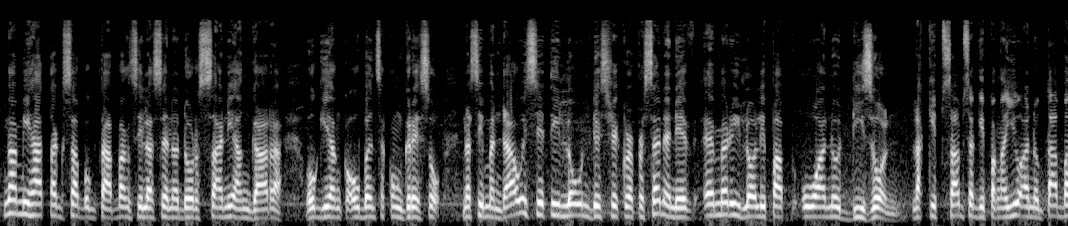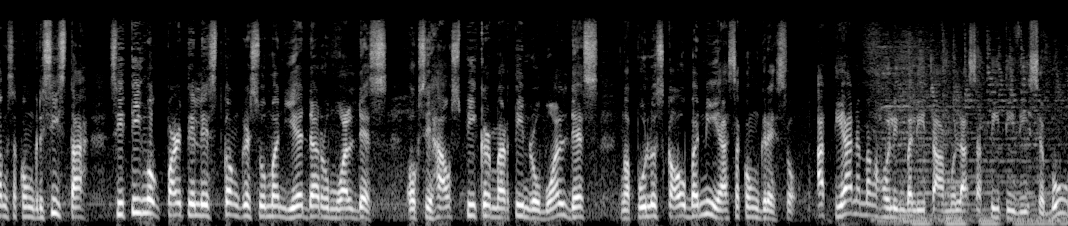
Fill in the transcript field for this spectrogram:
nga mihatag sa og tabang sila Senador Sani Angara og iyang kauban sa Kongreso na si Mandawi City Lone District Representative Emery Lollipop Uano Dizon. Lakip sab sa gipangayuan og tabang sa kongresista si Tingog Party List Congresswoman Yeda Romualdez og si House Speaker Martin Romualdez nga pulos kauban niya sa Kongreso. At yan ang mga huling balita mula sa PTV Cebu.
